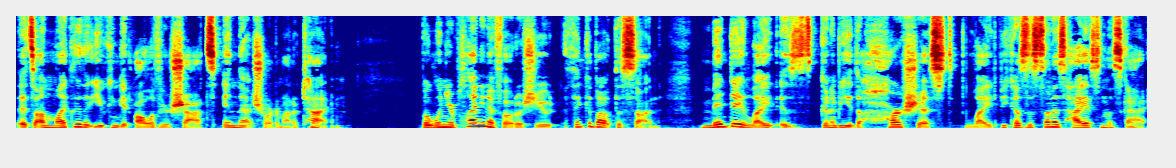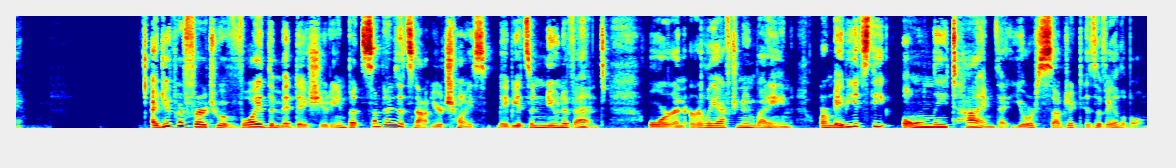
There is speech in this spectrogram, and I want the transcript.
it's unlikely that you can get all of your shots in that short amount of time. But when you're planning a photo shoot, think about the sun. Midday light is going to be the harshest light because the sun is highest in the sky. I do prefer to avoid the midday shooting, but sometimes it's not your choice. Maybe it's a noon event, or an early afternoon wedding, or maybe it's the only time that your subject is available.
